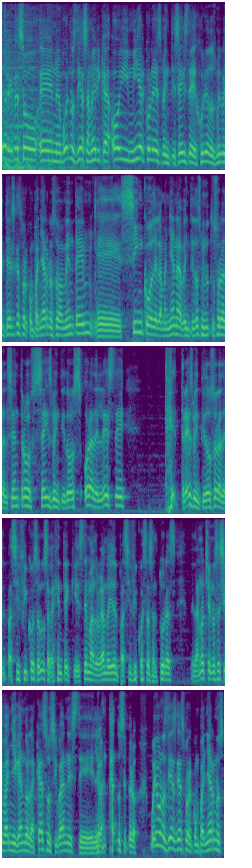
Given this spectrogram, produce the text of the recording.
Ya de regreso en Buenos Días América, hoy miércoles 26 de julio de 2023, gracias por acompañarnos nuevamente, 5 eh, de la mañana, 22 minutos hora del centro, 6.22 hora del este. 3.22 horas del Pacífico. Saludos a la gente que esté madrugando ahí en el Pacífico a estas alturas de la noche. No sé si van llegando a la casa o si van este, levantándose, pero muy buenos días, gracias por acompañarnos.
